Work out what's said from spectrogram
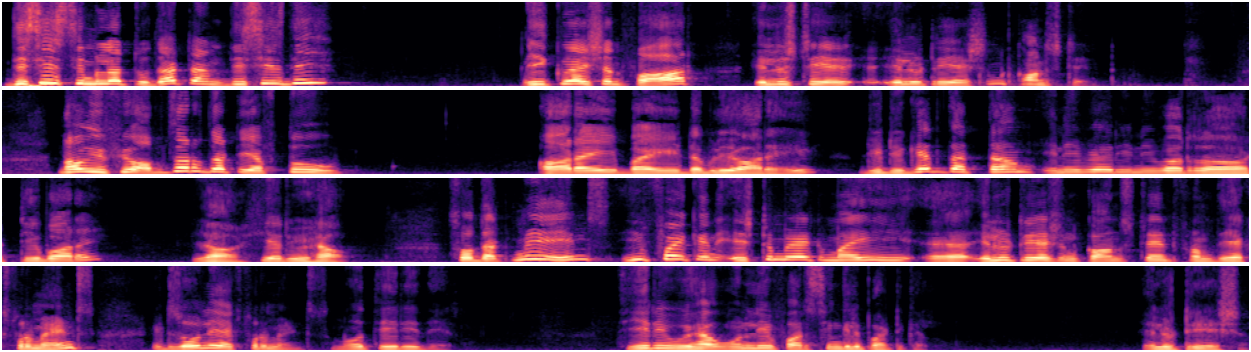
this is similar to that and this is the equation for elutriation constant. Now, if you observe that f 2 r i by w r i, did you get that term anywhere in your uh, t bar i? Yeah, here you have. So, that means, if I can estimate my uh, constant from the experiments, it is only experiments, no theory there. Theory we have only for single particle elutriation.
